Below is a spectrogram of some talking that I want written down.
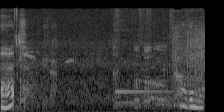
at. Oh goodness.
